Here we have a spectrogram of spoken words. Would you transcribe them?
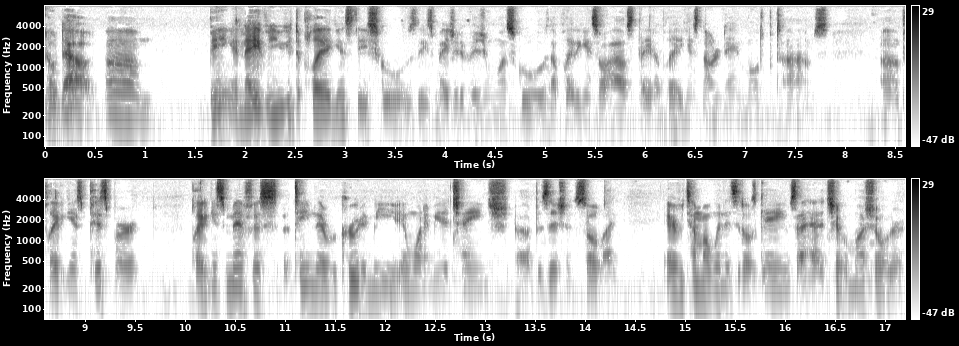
No doubt. Um, being in Navy, you get to play against these schools, these major Division One schools. I played against Ohio State. I played against Notre Dame multiple times. Um, played against Pittsburgh. Played against Memphis, a team that recruited me and wanted me to change uh, positions. So like every time I went into those games, I had a chip on my shoulder,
